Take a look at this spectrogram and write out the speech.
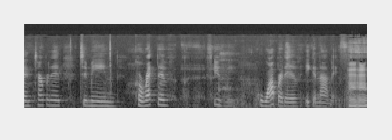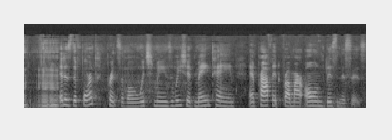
interpreted to mean corrective, excuse me, cooperative economics. It is the fourth principle, which means we should maintain and profit from our own businesses.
